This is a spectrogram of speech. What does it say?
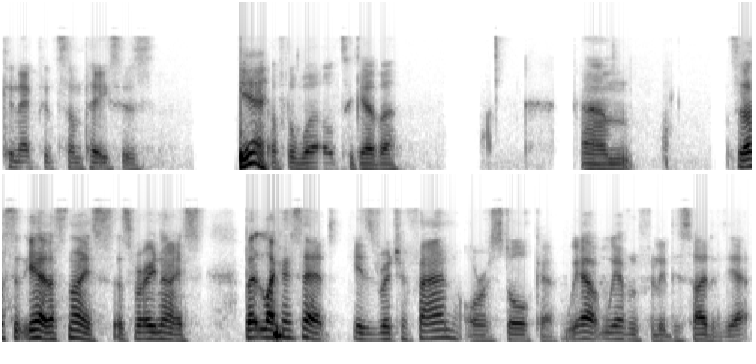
connected some pieces. Yeah. of the world together. Um, so that's yeah, that's nice. That's very nice. But like I said, is Rich a fan or a stalker? We have we haven't fully decided yet.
